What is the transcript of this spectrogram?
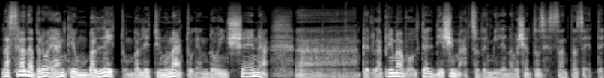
La strada però è anche un balletto, un balletto in un atto che andò in scena uh, per la prima volta il 10 marzo del 1967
